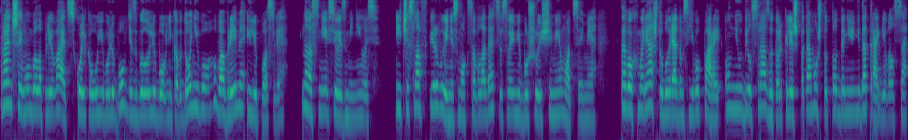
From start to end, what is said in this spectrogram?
Раньше ему было плевать, сколько у его любовниц было любовников до него, во время или после. Но с ней все изменилось. И Числав впервые не смог совладать со своими бушующими эмоциями. Того хмыря, что был рядом с его парой, он не убил сразу только лишь потому, что тот до нее не дотрагивался.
